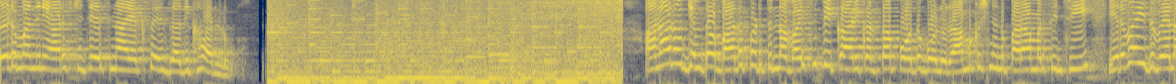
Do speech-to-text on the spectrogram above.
ఏడు మందిని అరెస్టు చేసిన ఎక్సైజ్ అధికారులు. అనారోగ్యంతో బాధపడుతున్న వైసీపీ కార్యకర్త పోతబోలు రామకృష్ణను పరామర్శించి ఇరవై ఐదు వేల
